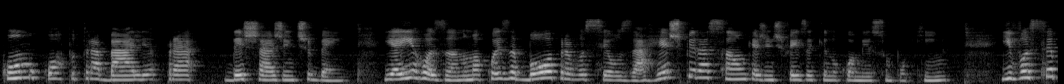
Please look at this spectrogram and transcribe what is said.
como o corpo trabalha para deixar a gente bem. E aí, Rosana, uma coisa boa para você usar respiração que a gente fez aqui no começo um pouquinho. E você,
